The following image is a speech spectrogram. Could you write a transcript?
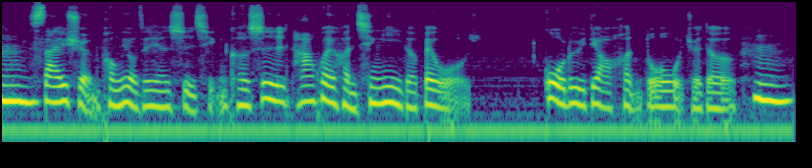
嗯筛选朋友这件事情，嗯、可是他会很轻易的被我过滤掉很多。我觉得嗯，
